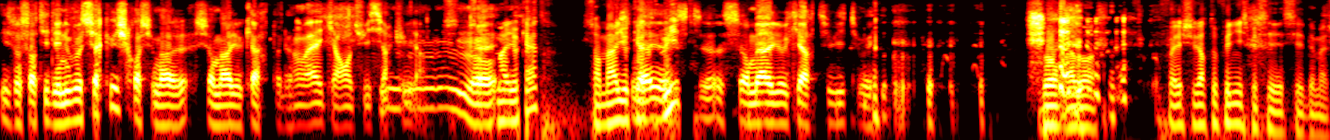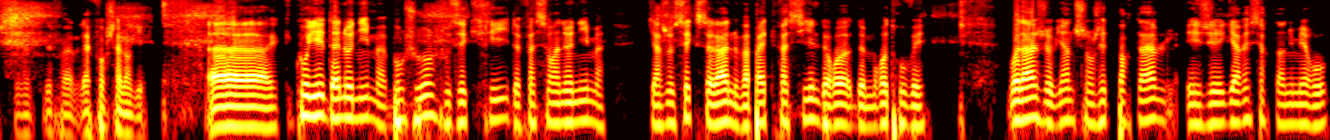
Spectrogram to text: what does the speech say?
ils ont sorti des nouveaux circuits, je crois, sur, Mar- sur Mario Kart. Là. ouais, 48 circuits là. Ouais. Mario 4 Sur Mario 4 Ouais, 8 sur, sur Mario Kart 8, oui. Bon, ah bon. faut aller chez l'orthophoniste, mais c'est, dommage. La fourche à languer. Euh, courrier d'anonyme. Bonjour, je vous écris de façon anonyme, car je sais que cela ne va pas être facile de, re- de me retrouver. Voilà, je viens de changer de portable et j'ai égaré certains numéros.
